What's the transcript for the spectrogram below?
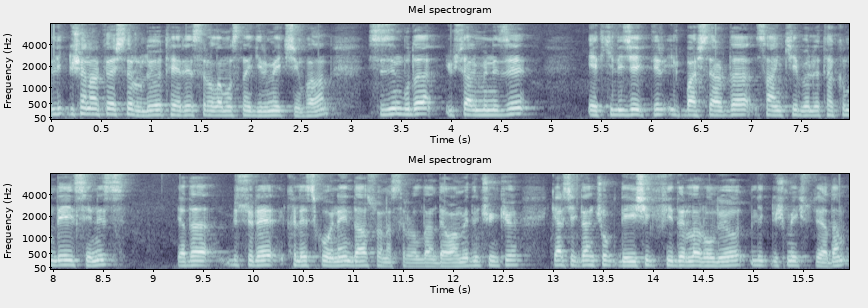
lig düşen arkadaşlar oluyor. TR sıralamasına girmek için falan. Sizin bu da yükselmenizi etkileyecektir. İlk başlarda sanki böyle takım değilseniz ya da bir süre klasik oynayın daha sonra sıralıdan devam edin. Çünkü gerçekten çok değişik feeder'lar oluyor. Lig düşmek istiyor adam.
